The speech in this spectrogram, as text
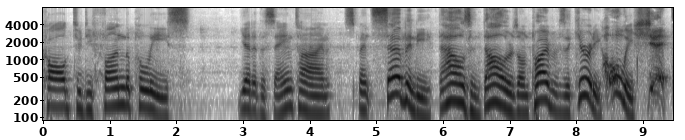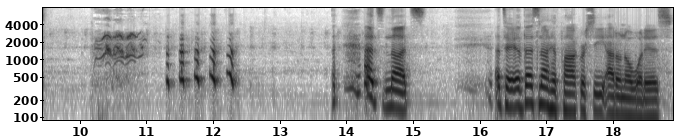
called to defund the police, yet at the same time spent $70,000 on private security. Holy shit! That's nuts. I tell you, if that's not hypocrisy, I don't know what is.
